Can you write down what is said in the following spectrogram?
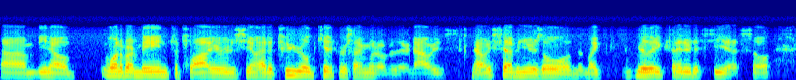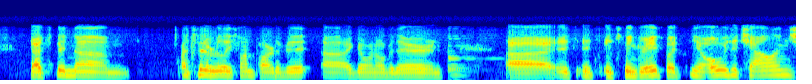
um, you know. One of our main suppliers, you know, had a two-year-old kid first time went over there. Now he's now he's seven years old and like really excited to see us. So that's been um, that's been a really fun part of it uh, going over there, and uh, it's it's it's been great. But you know, always a challenge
